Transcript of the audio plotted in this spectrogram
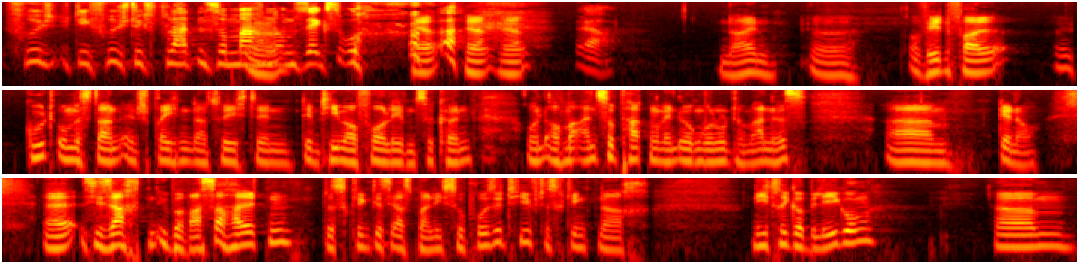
früh, die Frühstücksplatten zu machen um 6 Uhr. ja, ja, ja. ja. Nein, äh, auf jeden Fall gut, um es dann entsprechend natürlich den, dem Team auch vorleben zu können und auch mal anzupacken, wenn irgendwo ein guter Mann ist. Ähm, genau. Äh, Sie sagten über Wasser halten. Das klingt jetzt erstmal nicht so positiv. Das klingt nach niedriger Belegung. Ähm,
